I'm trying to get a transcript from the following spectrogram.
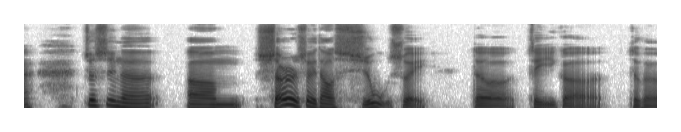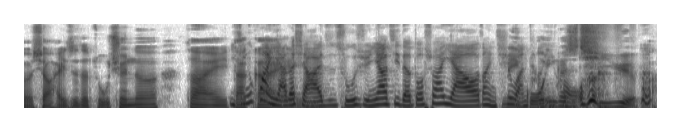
就是呢，嗯，十二岁到十五岁的这一个这个小孩子的族群呢，在已大概经换牙的小孩子族群要记得多刷牙哦，当你吃美完糖以国应该是后。七月 吧，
